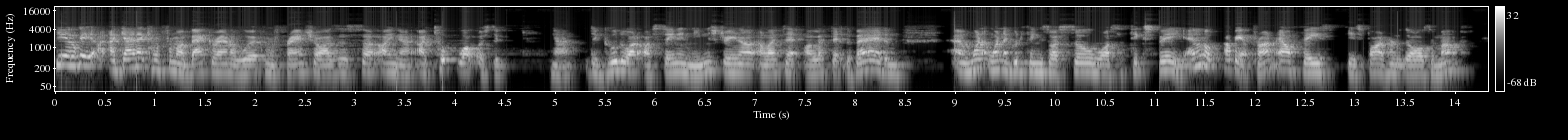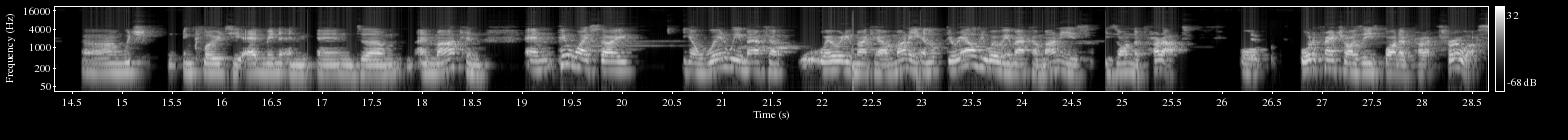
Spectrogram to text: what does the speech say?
Yeah, look, again, I come from a background of working with franchises, so I, you know, I took what was the, you know, the good what I've seen in the industry, and I, I left that, I left out the bad, and and one, one of the good things I saw was the fixed fee. And look, I'll be upfront, our fees is five hundred dollars a month, um, which includes your admin and and um, and marketing. And people always say, you know, where do we make our where do we make our money? And look, the reality where we make our money is is on the product, or or the franchisees buy their product through us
